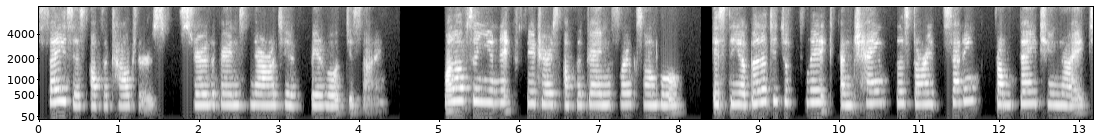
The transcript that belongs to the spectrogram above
phases of the cultures through the game's narrative visual design. One of the unique features of the game, for example, is the ability to click and change the story setting from day to night.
